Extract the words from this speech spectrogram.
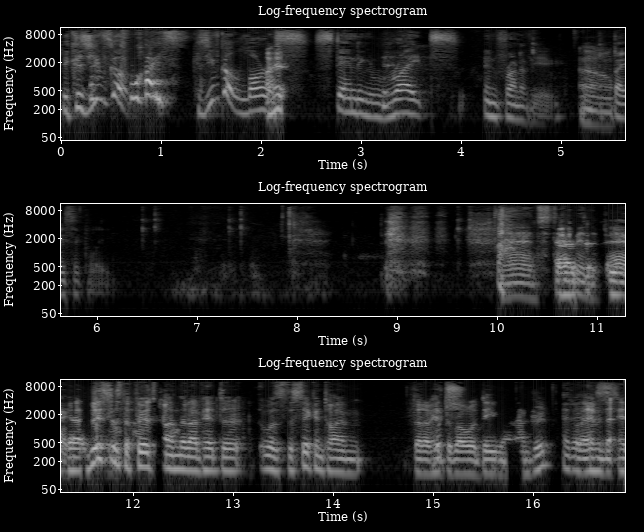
because you've got Twice. because you've got Loris standing right in front of you, Oh, basically. Man, stab me in the back. Yeah, this is the first time that I've had to. Was the second time that I've had Which- to roll a D100. It But I haven't had to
